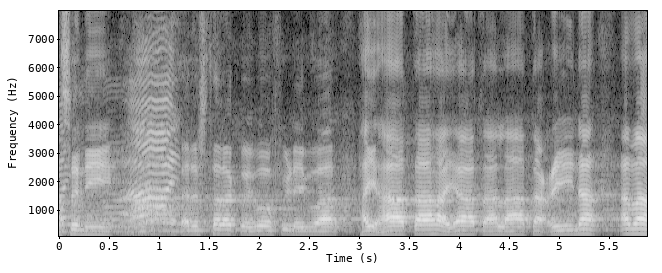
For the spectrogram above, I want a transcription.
আসেনি। ফেরেশতারা কইব, ফিরাইব আর হাই হাতা হায়াতা, লা তাইনা আমা।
